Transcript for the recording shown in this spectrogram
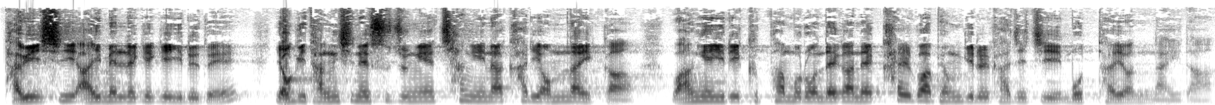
다윗이 아이멜렉에게 이르되 여기 당신의 수중에 창이나 칼이 없나이까 왕의 일이 급함으로 내가 내 칼과 병기를 가지지 못하였나이다.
